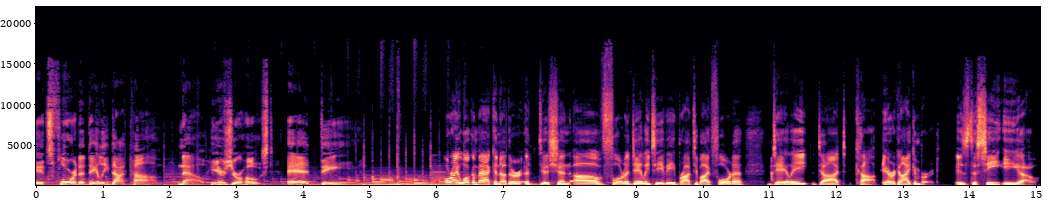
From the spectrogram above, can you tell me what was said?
it's FloridaDaily.com. Now, here's your host, Ed Dean. All right, welcome back. Another edition of Florida Daily TV brought to you by FloridaDaily.com. Eric Eikenberg is the CEO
